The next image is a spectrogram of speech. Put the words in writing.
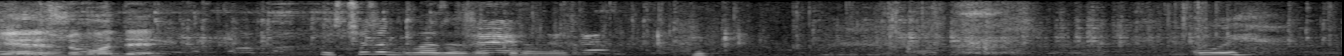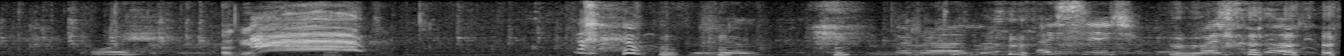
Є, що води? И что за глаза закрывают? Ой. Ой. Блин. Рада. Осечка. Фальстарт.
